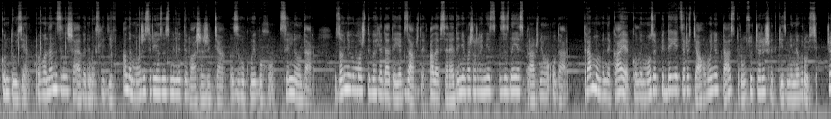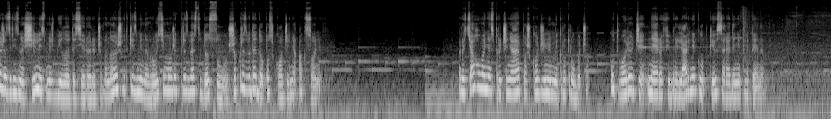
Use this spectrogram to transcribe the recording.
Контузія. Вона не залишає видимих слідів, але може серйозно змінити ваше життя. Звук вибуху, сильний удар. Зовні ви можете виглядати як завжди, але всередині ваш організм зазнає справжнього удару. Травма виникає, коли мозок піддається розтягуванню та струсу через швидкі зміни в русі. Через різну щільність між білою та сірою речовиною швидкі зміни в русі можуть призвести до суву, що призведе до пошкодження аксонів. Розтягування спричиняє пошкодженню мікротрубочок, утворюючи нейрофібрилярні клубки всередині клітини.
